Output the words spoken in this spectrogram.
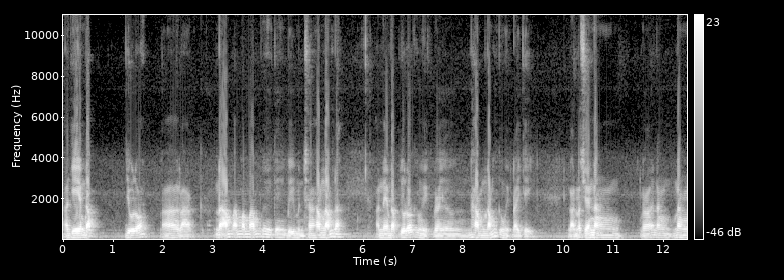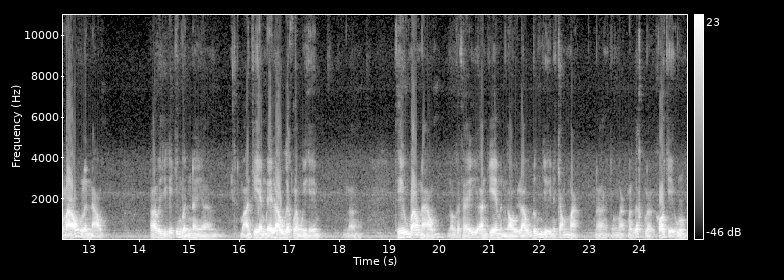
Anh chị em đắp vô đó, đó là nó ấm ấm ấm ấm cái, cái bị mình hâm nấm đó. Anh em đắp vô đó cái nguyệt đại hâm nóng cái nguyệt đại trì. Là nó sẽ nâng đó, nâng nâng máu lên não đó bởi vì cái chứng bệnh này à, mà anh chị em để lâu rất là nguy hiểm. Đó. thiếu máu não nó có thể anh chị em mình ngồi lâu đứng gì nó chóng mặt. Đó, chóng mặt nó rất là khó chịu luôn.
